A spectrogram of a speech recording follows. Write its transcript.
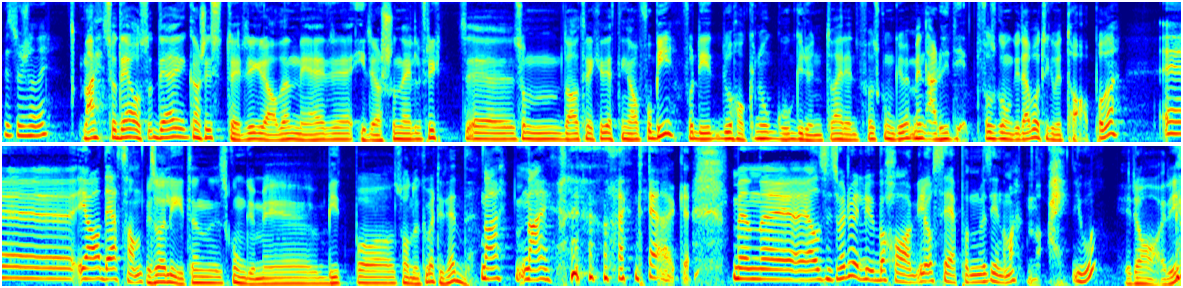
hvis du skjønner. Nei, så det er, også, det er, kanskje i større grad en mer irrasjonell frykt, øh, som da trekker i retning av fobi. Fordi du har ikke noen god grunn til å være redd for skumgummi. Men er du redd for skumgummi? Det er bare at du ikke vil ta på det. Uh, ja, det er sant. Hvis du hadde ligget en skumgummibit på, så hadde du ikke vært redd? Nei, nei. nei det er jeg ikke. Men uh, jeg hadde syntes det vært veldig ubehagelig å se på den ved siden av meg. Nei. Jo. Raring?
